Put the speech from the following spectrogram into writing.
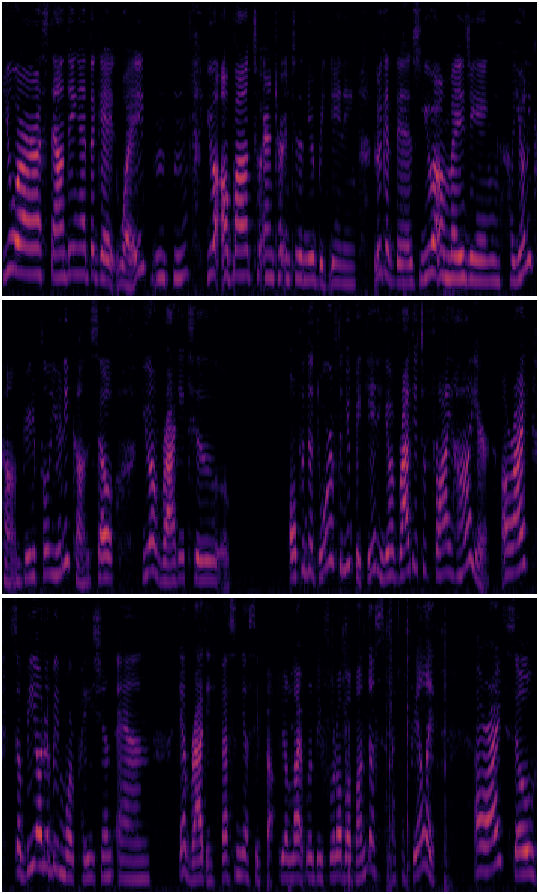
you are standing at the gateway. Mm -hmm. You are about to enter into the new beginning. Look at this. You are amazing unicorn, beautiful unicorn. So you are ready to open the door of the new beginning. You're ready to fly higher. All right. So be a little bit more patient and get ready. Fasten your seatbelt. Your life will be full of abundance. I can feel it. All right. So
